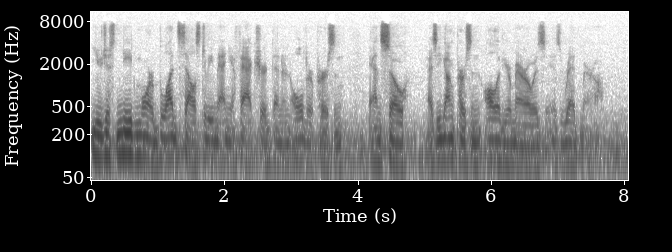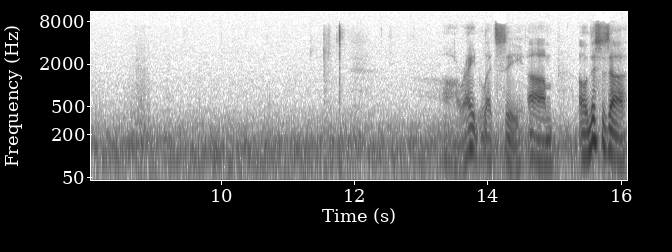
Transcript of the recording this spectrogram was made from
you just need more blood cells to be manufactured than an older person. And so As a young person, all of your marrow is, is red marrow. All right, let's see. Um, oh, this is a,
